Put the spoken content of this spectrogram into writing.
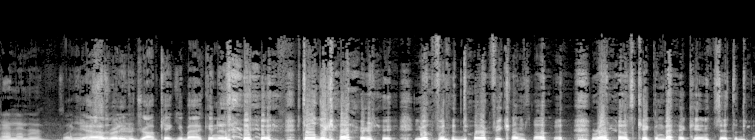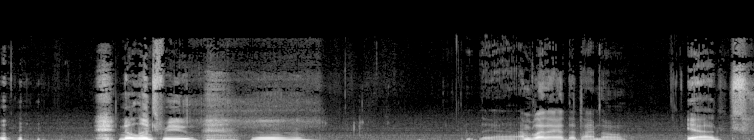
I remember. It's like, I remember yeah, I was ready there. to drop kick you back into. The told the guard, you open the door. If he comes out, roundhouse kick him back in. Shut the door. no lunch for you. Uh, Yeah, I'm glad I had that time though. yeah, it's-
